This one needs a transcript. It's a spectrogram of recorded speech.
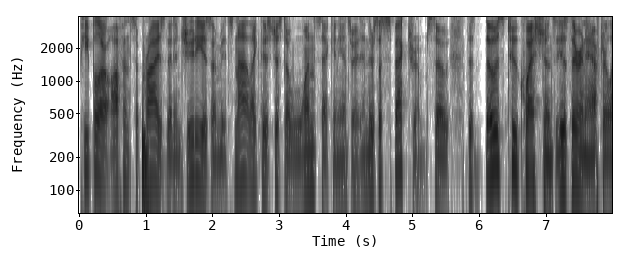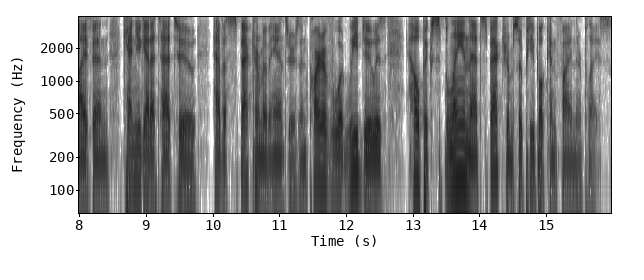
People are often surprised that in Judaism, it's not like there's just a one second answer, and there's a spectrum. So th- those two questions: Is there an afterlife, and can you get a tattoo? Have a spectrum of answers, and part of what we do is help explain that spectrum so people can find their place.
